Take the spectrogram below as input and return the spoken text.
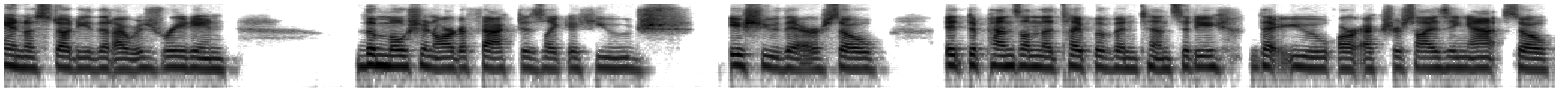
in a study that I was reading, the motion artifact is like a huge issue there. So it depends on the type of intensity that you are exercising at. So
